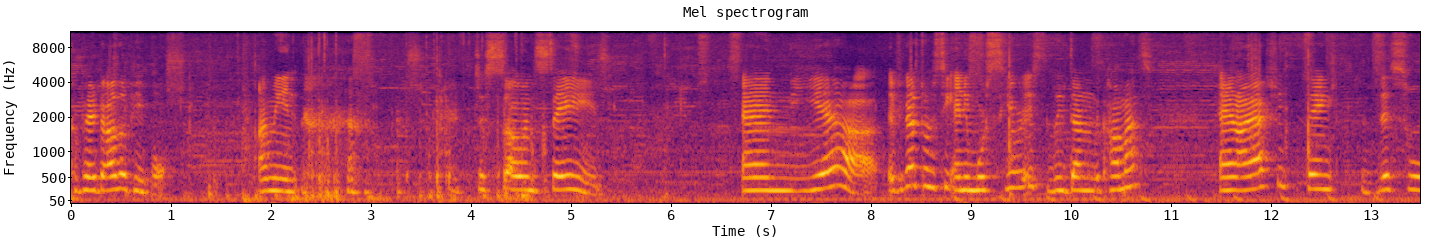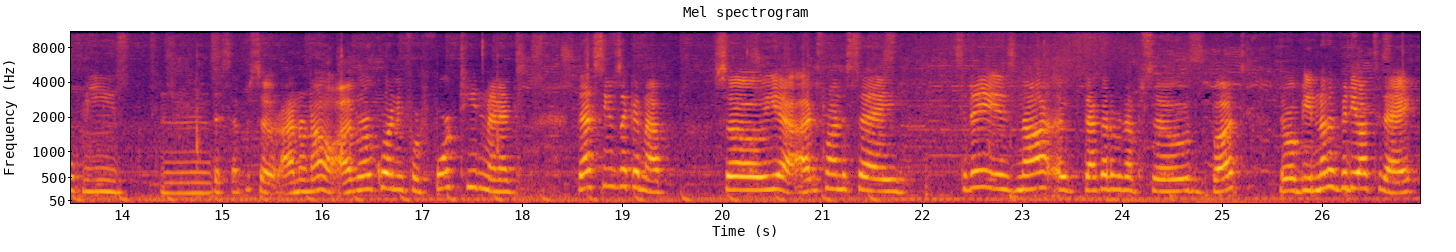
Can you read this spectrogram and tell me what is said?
compared to other people? I mean just so insane. And yeah, if you guys want to see any more series, leave down in the comments. And I actually think this will be mm, this episode. I don't know. I've been recording for 14 minutes. That seems like enough. So yeah, I just wanted to say today is not a, that good of an episode, but there will be another video today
